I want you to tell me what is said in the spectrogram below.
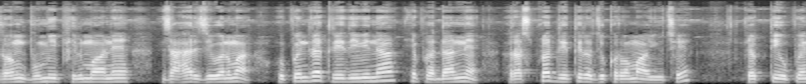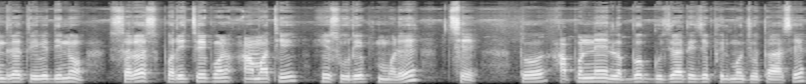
રંગભૂમિ, ફિલ્મ અને જાહેર જીવનમાં ઉપેન્દ્ર ત્રિવેદીના એ પ્રદાનને રસપ્રદ રીતે રજૂ કરવામાં આવ્યું છે. વ્યક્તિ ઉપેન્દ્ર ત્રિવેદીનો સરસ પરિચય પણ આમાંથી એ સુરેપ મળે છે. તો આપણને લગભગ ગુજરાતી જે ફિલ્મો જોતા હશે,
